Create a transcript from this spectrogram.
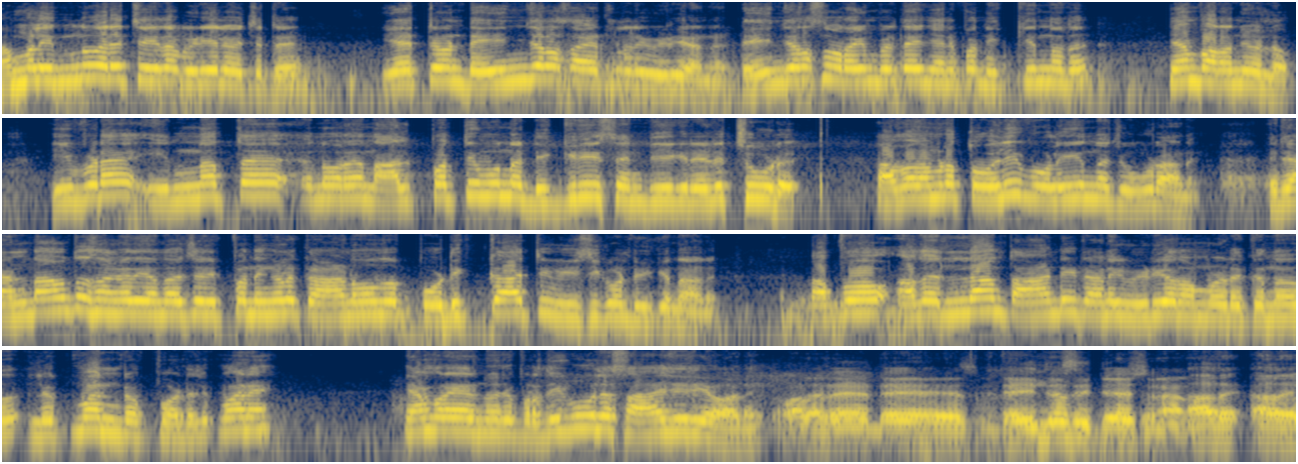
നമ്മൾ ഇന്നുവരെ ചെയ്ത വീഡിയോയിൽ വെച്ചിട്ട് ഏറ്റവും ഡേഞ്ചറസ് ആയിട്ടുള്ളൊരു വീഡിയോ ആണ്. ഡേഞ്ചറസ് എന്ന് പറയുമ്പോഴത്തേക്ക് ഞാനിപ്പോൾ നിൽക്കുന്നത് ഞാൻ പറഞ്ഞുവല്ലോ. ഇവിടെ ഇന്നത്തെ എന്ന് പറയുന്നത് നാൽപ്പത്തി മൂന്ന് ഡിഗ്രി സെന്റിഗ്രേഡ് ചൂട്. അപ്പോൾ നമ്മുടെ തൊലി പൊളിയുന്ന ചൂടാണ്. രണ്ടാമത്തെ സംഗതി എന്താ വെച്ചാൽ ഇപ്പം നിങ്ങൾ കാണുന്നത് പൊടിക്കാറ്റ് വീശിക്കൊണ്ടിരിക്കുന്നതാണ്. അപ്പോൾ അതെല്ലാം താണ്ടിയിട്ടാണ് ഈ വീഡിയോ നമ്മൾ എടുക്കുന്നത്. ലുക്മാന്റെ ഒപ്പം ഉണ്ട് ലുക്മാനെ ഞാൻ പറയായിരുന്നു ഒരു പ്രതികൂല സാഹചര്യമാണ്. വളരെ ഡേഞ്ചർ സിറ്റുവേഷൻ ആണ്. അതെ, അതെ.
